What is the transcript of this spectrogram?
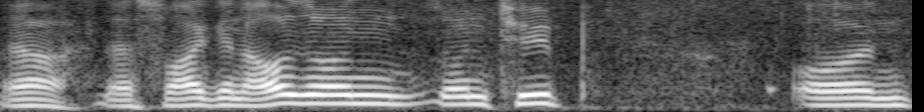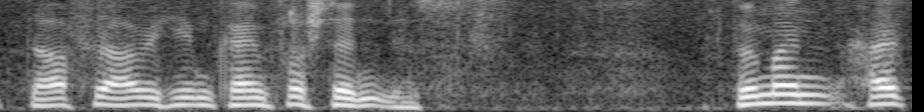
Ja, das war genau so ein, so ein Typ. Und dafür habe ich eben kein Verständnis. Wenn man halt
